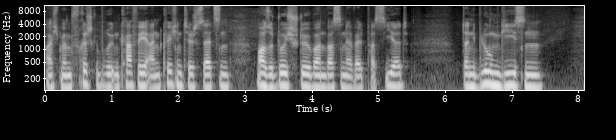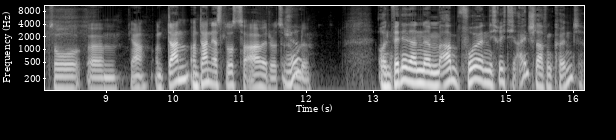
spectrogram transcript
euch mit einem frisch gebrühten Kaffee an den Küchentisch setzen, mal so durchstöbern, was in der Welt passiert, dann die Blumen gießen, so, ähm, ja, und dann, und dann erst los zur Arbeit oder zur Ja. Schule. Und wenn ihr dann am Abend vorher nicht richtig einschlafen könnt,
